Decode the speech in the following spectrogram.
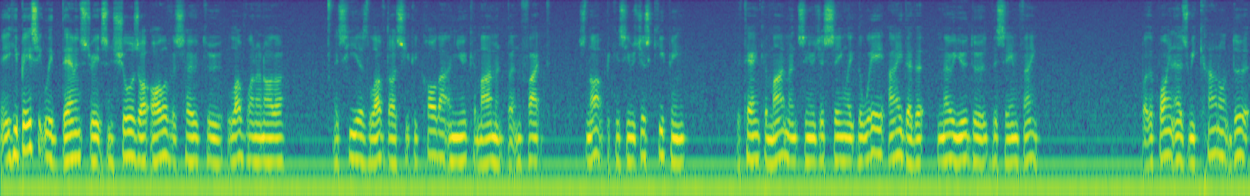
He basically demonstrates and shows all of us how to love one another as He has loved us. You could call that a new commandment, but in fact, it's not because He was just keeping the Ten Commandments and He was just saying, like, the way I did it, now you do the same thing. But the point is, we cannot do it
